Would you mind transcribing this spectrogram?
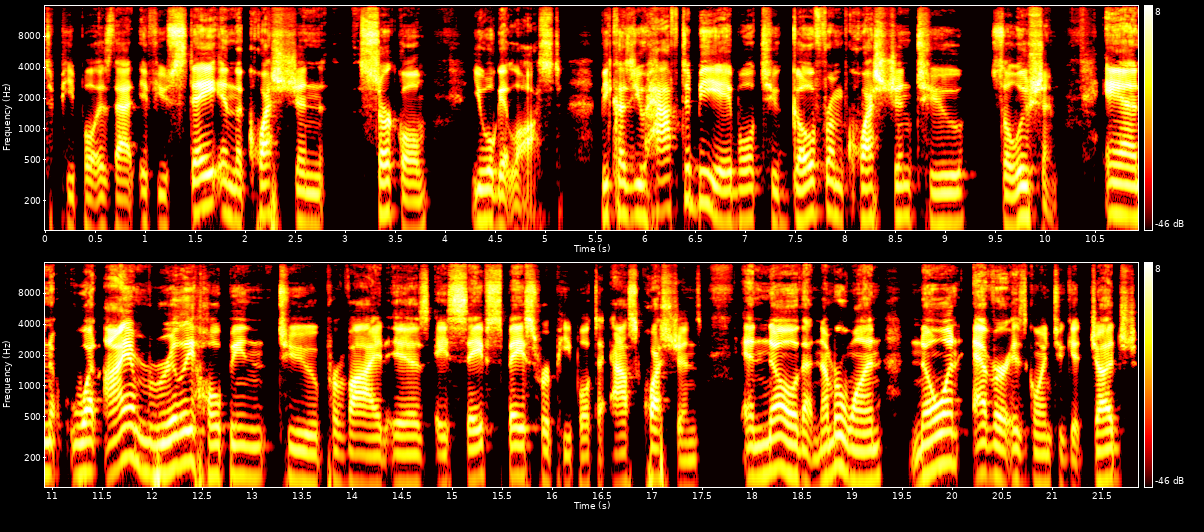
to people is that if you stay in the question circle, you will get lost because you have to be able to go from question to solution. And what I am really hoping to provide is a safe space for people to ask questions and know that number one, no one ever is going to get judged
